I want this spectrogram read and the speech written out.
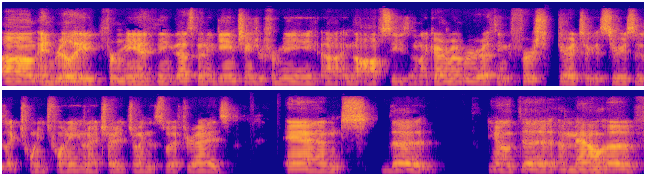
Um, and really for me, I think that's been a game changer for me uh, in the off season. Like I remember, I think the first year I took it seriously was like 2020 when I tried to join the Zwift rides, and the you know the amount of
